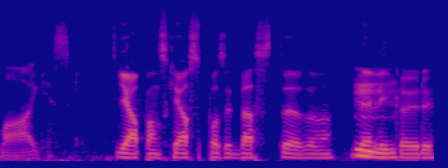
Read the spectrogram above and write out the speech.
magisk. japansk jazz på sitt beste, så det Mm. liker jo du.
